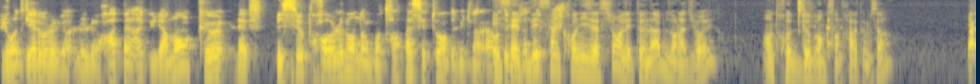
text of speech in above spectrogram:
Bureau de Gallo le, le, rappellent régulièrement, que la BCE probablement n'augmentera pas ses taux en 2020. Et cette désynchronisation, elle est tenable dans la durée? Entre deux banques centrales comme ça? Bah,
